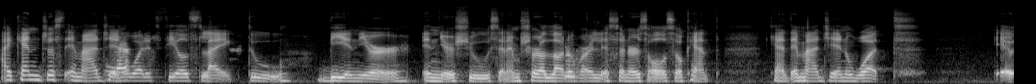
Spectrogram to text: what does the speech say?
I can just imagine Yeah. what it feels like to be in your in your shoes and I'm sure a lot of our listeners also can't can't imagine what eh,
